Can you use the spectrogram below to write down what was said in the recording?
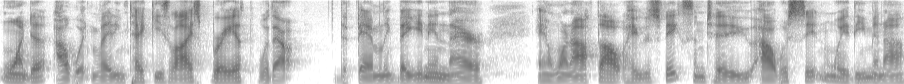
Wanda I wouldn't let him take his last breath without the family being in there. And when I thought he was fixing to, I was sitting with him and I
